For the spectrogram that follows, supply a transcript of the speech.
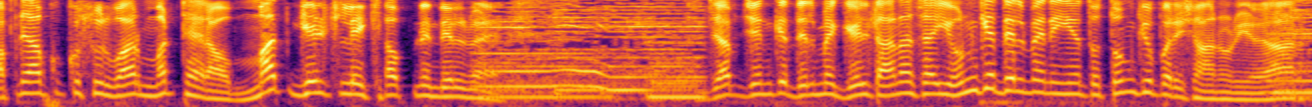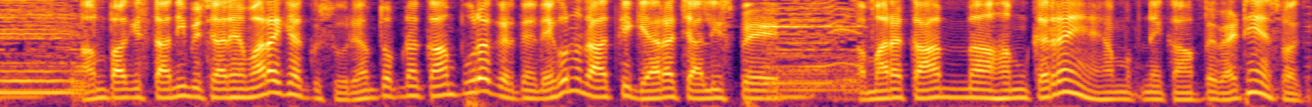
अपने आप को कसूरवार मत ठहराओ, मत गिल्ट लेके अपने दिल में। जब जिनके दिल में गिल्ट आना चाहिए, उनके दिल में नहीं है तो तुम क्यों परेशान हो रही हो यार? हम पाकिस्तानी बेचारे, हमारा क्या कसूर है? हम तो अपना काम पूरा करते हैं। देखो ना, रात के ग्यारह चालीस पे हमारा काम, हम कर रहे हैं। हम अपने काम पे बैठे हैं इस वक्त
